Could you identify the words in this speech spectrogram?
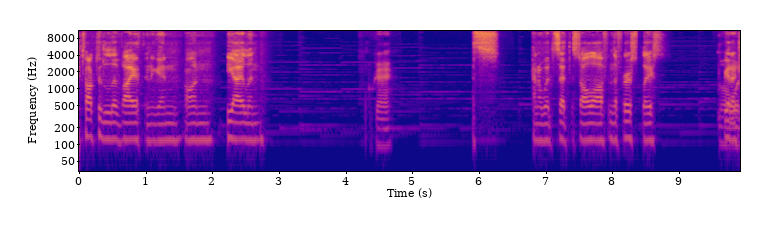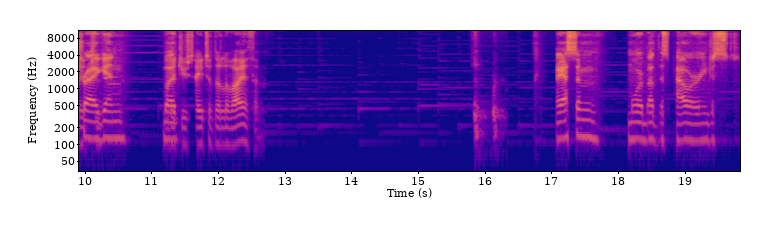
I talked to the Leviathan again on the island. okay. That's kind of what set this all off in the first place. Well, We gotta what did try you- again. What did you say to the Leviathan? I asked him more about this power and just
